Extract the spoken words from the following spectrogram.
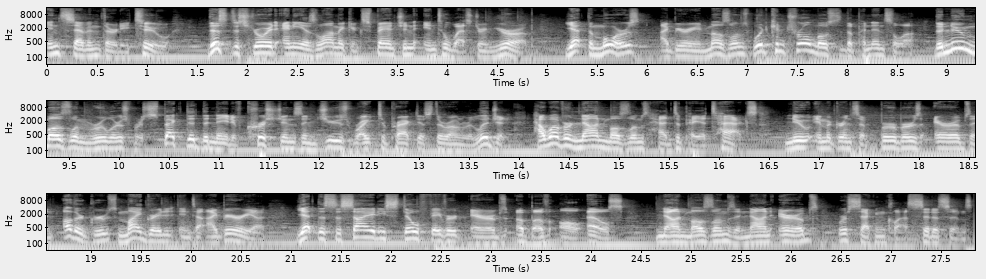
in 732. This destroyed any Islamic expansion into Western Europe. Yet the Moors, Iberian Muslims, would control most of the peninsula. The new Muslim rulers respected the native Christians and Jews' right to practice their own religion. However, non-Muslims had to pay a tax. New immigrants of Berbers, Arabs, and other groups migrated into Iberia. Yet the society still favored Arabs above all else. Non-Muslims and non-Arabs were second-class citizens.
